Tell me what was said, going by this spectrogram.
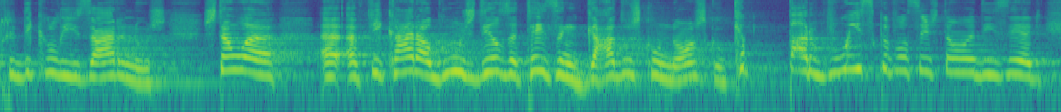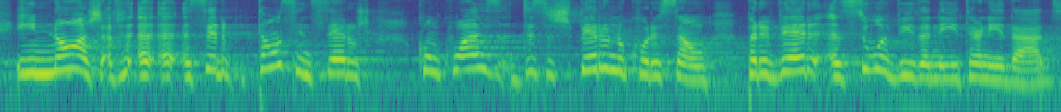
ridiculizar-nos, estão a, a, a, ficar, alguns deles até zangados conosco. Que parvoíce que vocês estão a dizer. E nós, a, a, a, ser tão sinceros, com quase desespero no coração, para ver a sua vida na eternidade,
